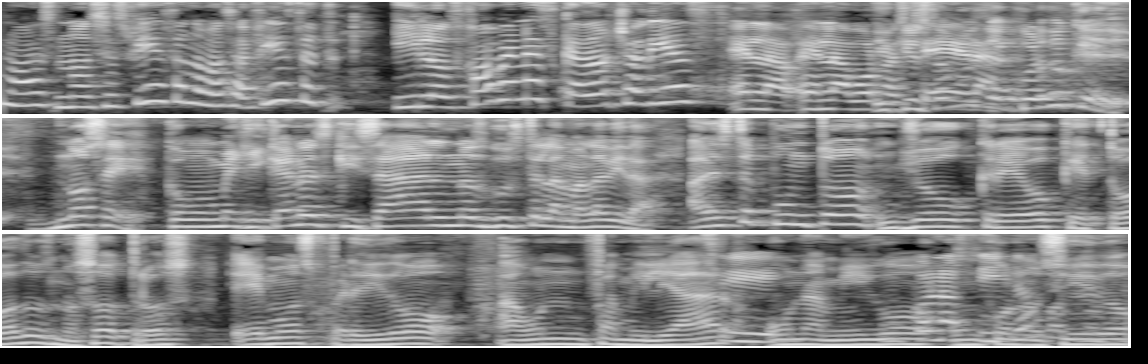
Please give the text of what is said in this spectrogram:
no no haces fiestas, no vas a fiestas. Y los jóvenes cada ocho días en la en la borrachera. Y que estamos de acuerdo que no sé, como mexicanos quizá nos guste la mala vida. A este punto yo creo que todos nosotros hemos perdido a un familiar, un amigo, un conocido,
